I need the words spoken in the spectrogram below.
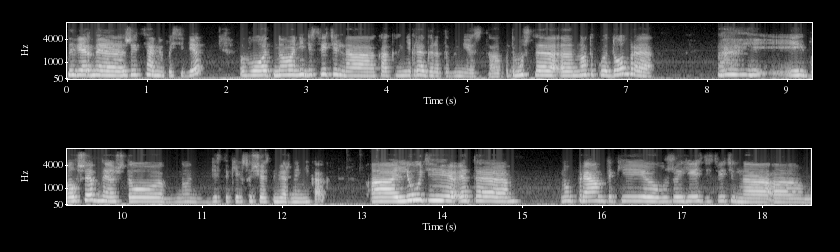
наверное, жить сами по себе. Вот, но они действительно как не Грегор этого места, потому что э, оно такое доброе и, и волшебное, что ну, без таких существ, наверное, никак. А люди это, ну, прям такие уже есть действительно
